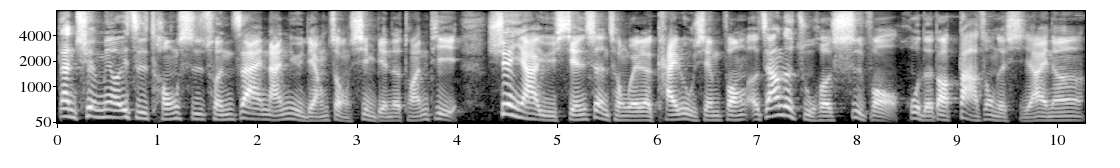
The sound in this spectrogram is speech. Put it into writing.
但却没有一直同时存在男女两种性别的团体？泫雅与贤胜成为了开路先锋，而这样的组合是否获得到大众的喜爱呢？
